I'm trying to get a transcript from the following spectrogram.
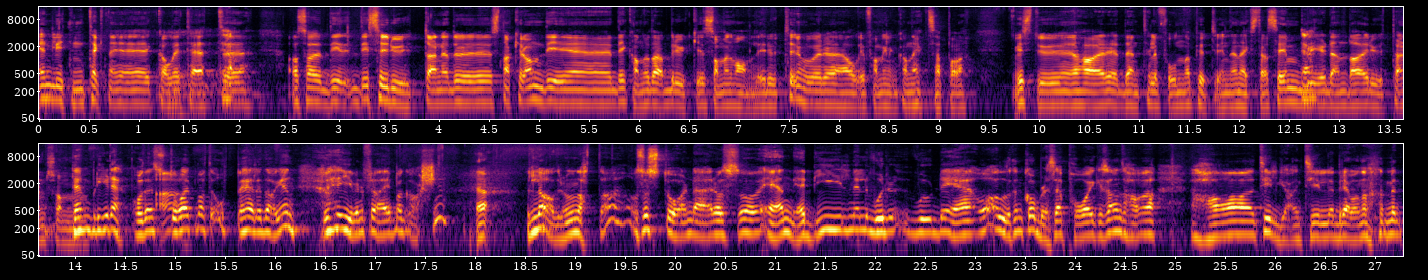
En liten teknikalitet. Ja. Altså, de, Disse ruterne du snakker om, de, de, kan jo da brukes som en vanlig ruter, hvor alle i familien kan hekte seg på. Hvis du har den telefonen og putter inn en ekstra SIM, ja. blir den da ruteren som Den blir det. Og den ah. står på en måte oppe hele dagen. Du hiver den fra deg i bagasjen. Ja. Så lader du om natta, og så står den der, og så er den med i bilen, eller hvor, hvor, det er. Og alle kan koble seg på, ikke sant? Ha, ha, tilgang til brevene. Men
